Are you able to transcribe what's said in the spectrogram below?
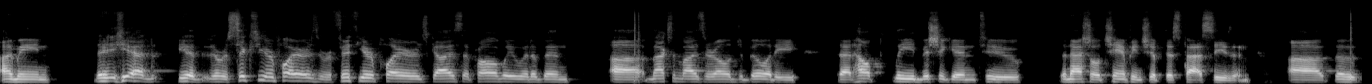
I mean, they, he had, he had there were six year players, there were fifth year players, guys that probably would have been uh, maximized their eligibility that helped lead Michigan to the national championship this past season. Uh, the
